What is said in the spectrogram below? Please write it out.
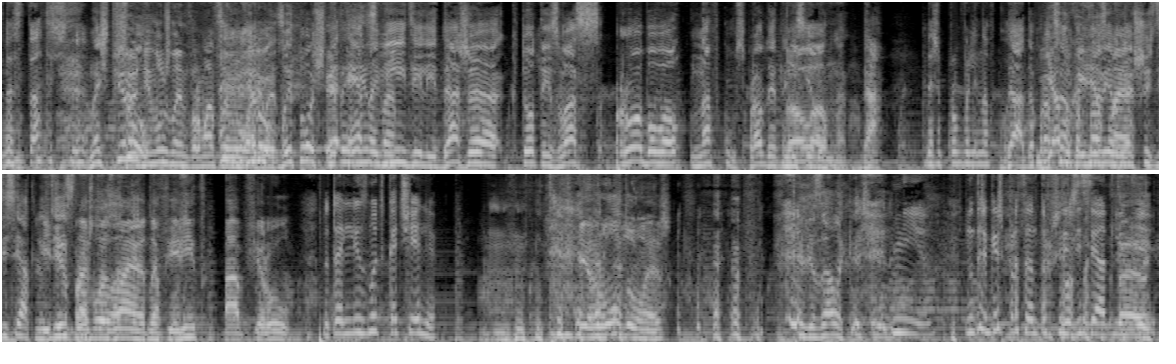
Достаточно. Значит, Все, ненужная информация вываливается. вы точно это, видели. Даже кто-то из вас пробовал на вкус. Правда, это несъедобно. Да. Даже пробовали на вкус. Да, до процентов, наверное, 60 людей Единственное, что пробовало знаю, на это ферит, а ферул. Ну это лизнуть качели. Ферул, думаешь? Лизала качели. Нет. Ну ты же говоришь процентов 60 да. людей.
